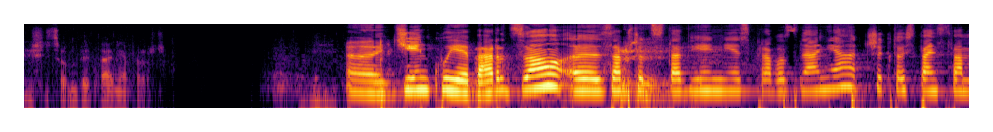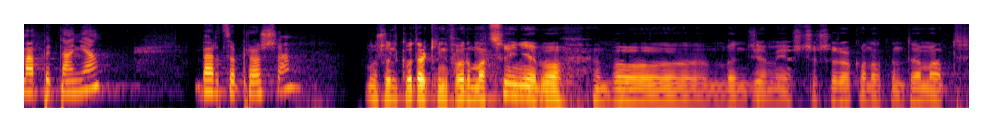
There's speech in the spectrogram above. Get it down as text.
Jeśli są pytania, proszę. E, Dziękuję bardzo e, za przedstawienie sprawozdania. Czy ktoś z Państwa ma pytania? Bardzo proszę. Może tylko tak informacyjnie, bo, bo będziemy jeszcze szeroko na ten temat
